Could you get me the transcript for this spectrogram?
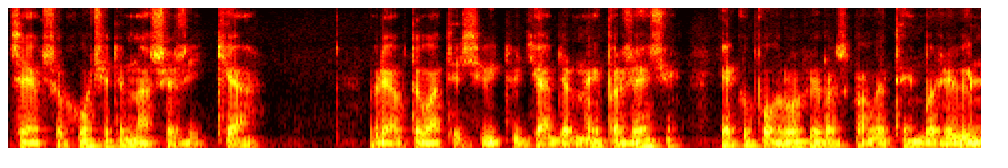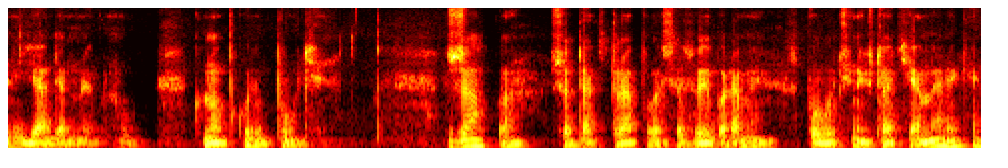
Це, якщо хочете, наше життя. Врятувати світ від ядерної пожежі, яку погрожує розпалити божевільний ядерною кнопкою Путін. Жалко, що так трапилося з виборами Сполучених Штатів Америки,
